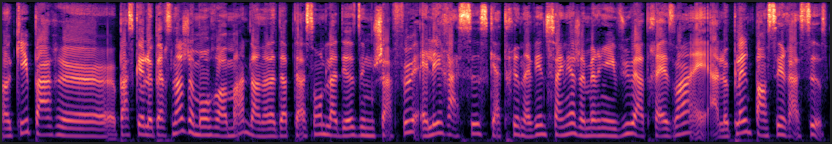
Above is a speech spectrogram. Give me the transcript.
OK, par euh, parce que le personnage de mon roman, dans l'adaptation de La déesse des mouches à feu, elle est raciste, Catherine. Elle vient du Saguenay, elle jamais rien vu à 13 ans. Elle, a plein de pensées racistes.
